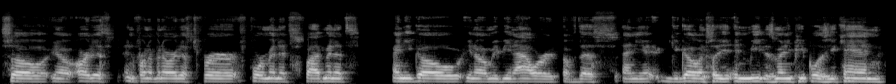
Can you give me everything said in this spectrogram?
So you know, artist in front of an artist for four minutes, five minutes, and you go, you know, maybe an hour of this, and you you go until you and meet as many people as you can.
